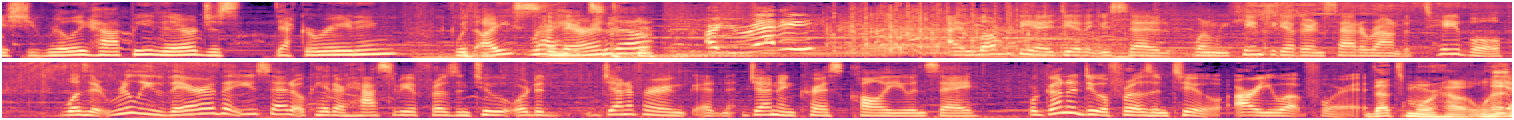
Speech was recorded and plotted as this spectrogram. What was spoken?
is she really happy there just decorating with ice Right. in Arendelle? Are you ready? I love the idea that you said when we came together and sat around a table. Was it really there that you said, okay, there has to be a Frozen 2? Or did Jennifer and and Jen and Chris call you and say, we're going to do a Frozen 2. Are you up for it? That's more how it went.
